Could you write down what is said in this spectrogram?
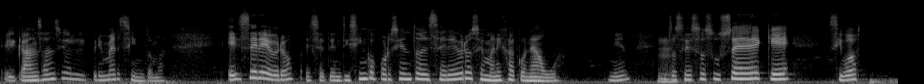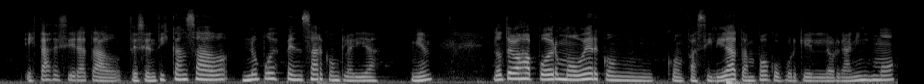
El cansancio es el primer síntoma. El cerebro, el 75% del cerebro se maneja con agua. ¿bien? Mm. Entonces eso sucede que si vos estás deshidratado, te sentís cansado, no podés pensar con claridad. ¿bien? No te vas a poder mover con, con facilidad tampoco, porque el organismo,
